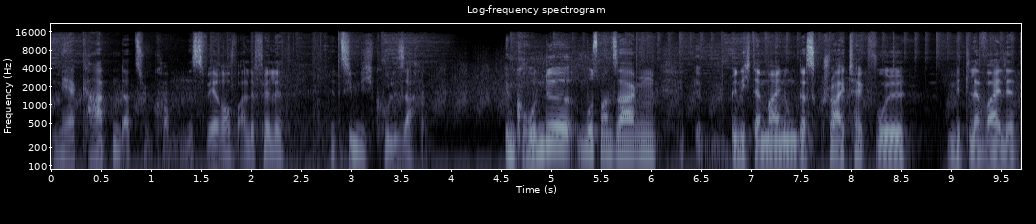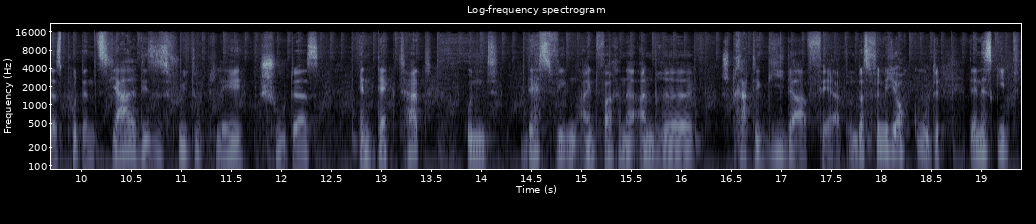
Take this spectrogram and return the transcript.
mehr Karten dazu kommen. Es wäre auf alle Fälle eine ziemlich coole Sache. Im Grunde muss man sagen, bin ich der Meinung, dass Crytek wohl mittlerweile das Potenzial dieses Free-to-Play-Shooters entdeckt hat und deswegen einfach eine andere Strategie da fährt. Und das finde ich auch gut, denn es gibt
